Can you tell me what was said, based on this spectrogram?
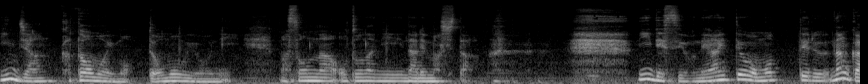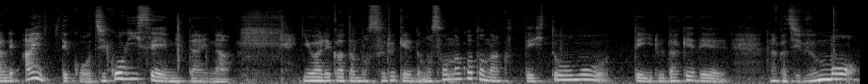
いいんじゃん片思いもって思うように、まあ、そんな大人になれました。いいですよね相手を思ってるなんかね愛ってこう自己犠牲みたいな言われ方もするけれどもそんなことなくて人を思っているだけでなんか自分も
